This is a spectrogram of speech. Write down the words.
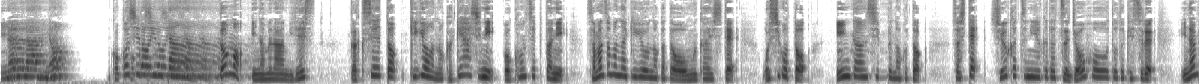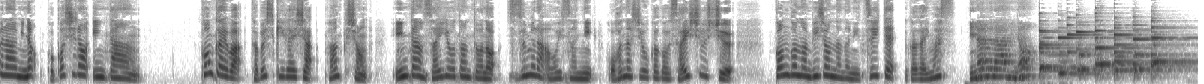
稲村亜美のここしろインターンどうも、稲村亜美です。学生と企業の架け橋にをコンセプトに、様々な企業の方をお迎えして、お仕事、インターンシップのこと、そして就活に役立つ情報をお届けする、稲村亜美のここしろインターン。今回は株式会社ファンクションインターン採用担当の鈴村葵さんにお話を伺う最終週、今後のビジョンなどについて伺います。稲村亜美の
